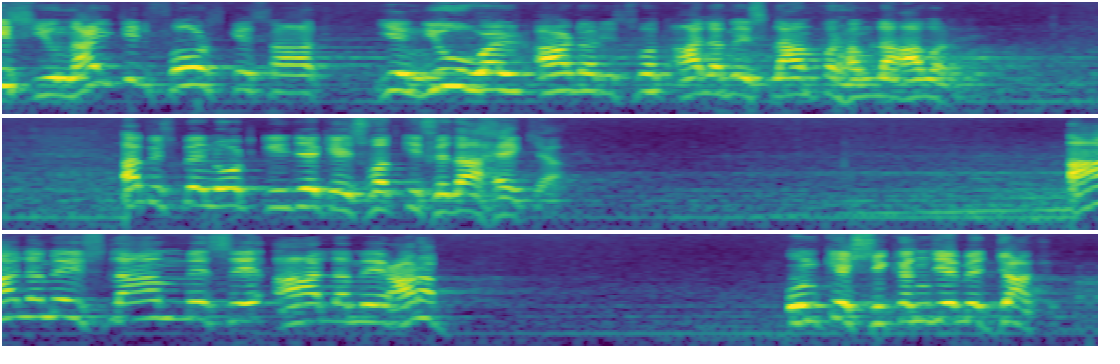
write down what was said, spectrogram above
اس یونائٹڈ فورس کے ساتھ یہ نیو ورلڈ آرڈر اس وقت عالم اسلام پر حملہ آور ہے۔ اب اس میں نوٹ کیجیے کہ اس وقت کی فضا ہے کیا۔ عالم اسلام میں سے عالم عرب ان کے شکنجے میں جا چکا۔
